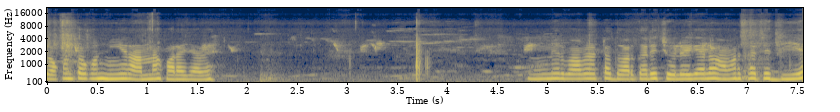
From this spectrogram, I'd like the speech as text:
যখন তখন নিয়ে রান্না করা যাবে। নুনের বাবা একটা দরকারে চলে গেল আমার কাছে দিয়ে।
